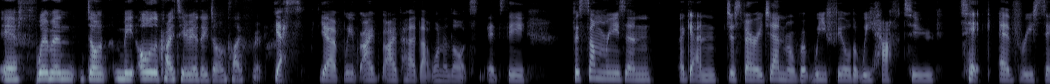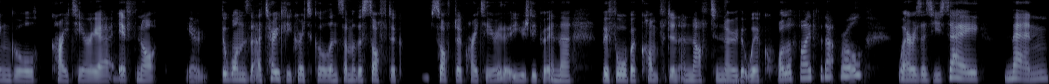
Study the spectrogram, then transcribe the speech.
if women don't meet all the criteria they don't apply for it yes yeah we've i've i've heard that one a lot it's the for some reason, again, just very general, but we feel that we have to tick every single criteria, mm. if not, you know, the ones that are totally critical and some of the softer softer criteria that are usually put in there before we're confident enough to know that we're qualified for that role. Whereas as you say, men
